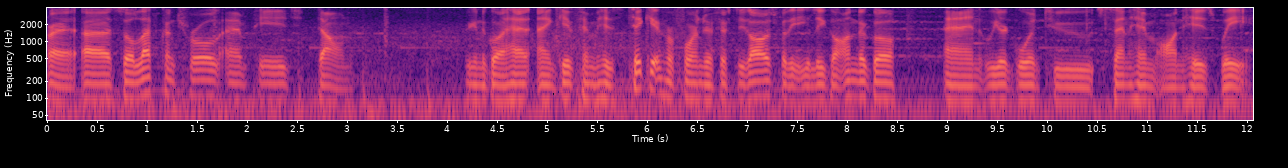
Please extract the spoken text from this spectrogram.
All right uh so left control and page down. We're gonna go ahead and give him his ticket for 450 dollars for the illegal underglow and we are going to send him on his way.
